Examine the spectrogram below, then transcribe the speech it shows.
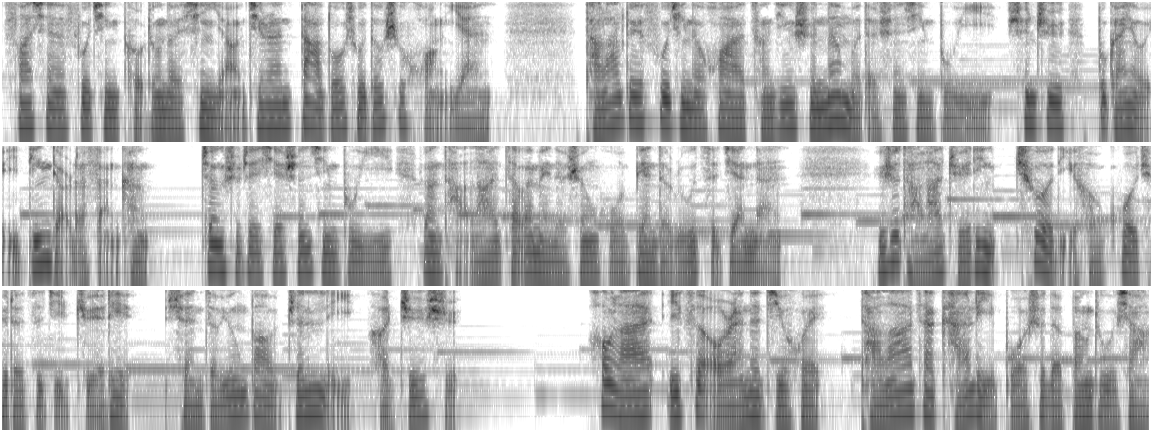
发现父亲口中的信仰竟然大多数都是谎言。塔拉对父亲的话曾经是那么的深信不疑，甚至不敢有一丁点的反抗。正是这些深信不疑，让塔拉在外面的生活变得如此艰难。于是，塔拉决定彻底和过去的自己决裂，选择拥抱真理和知识。后来，一次偶然的机会，塔拉在凯里博士的帮助下，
